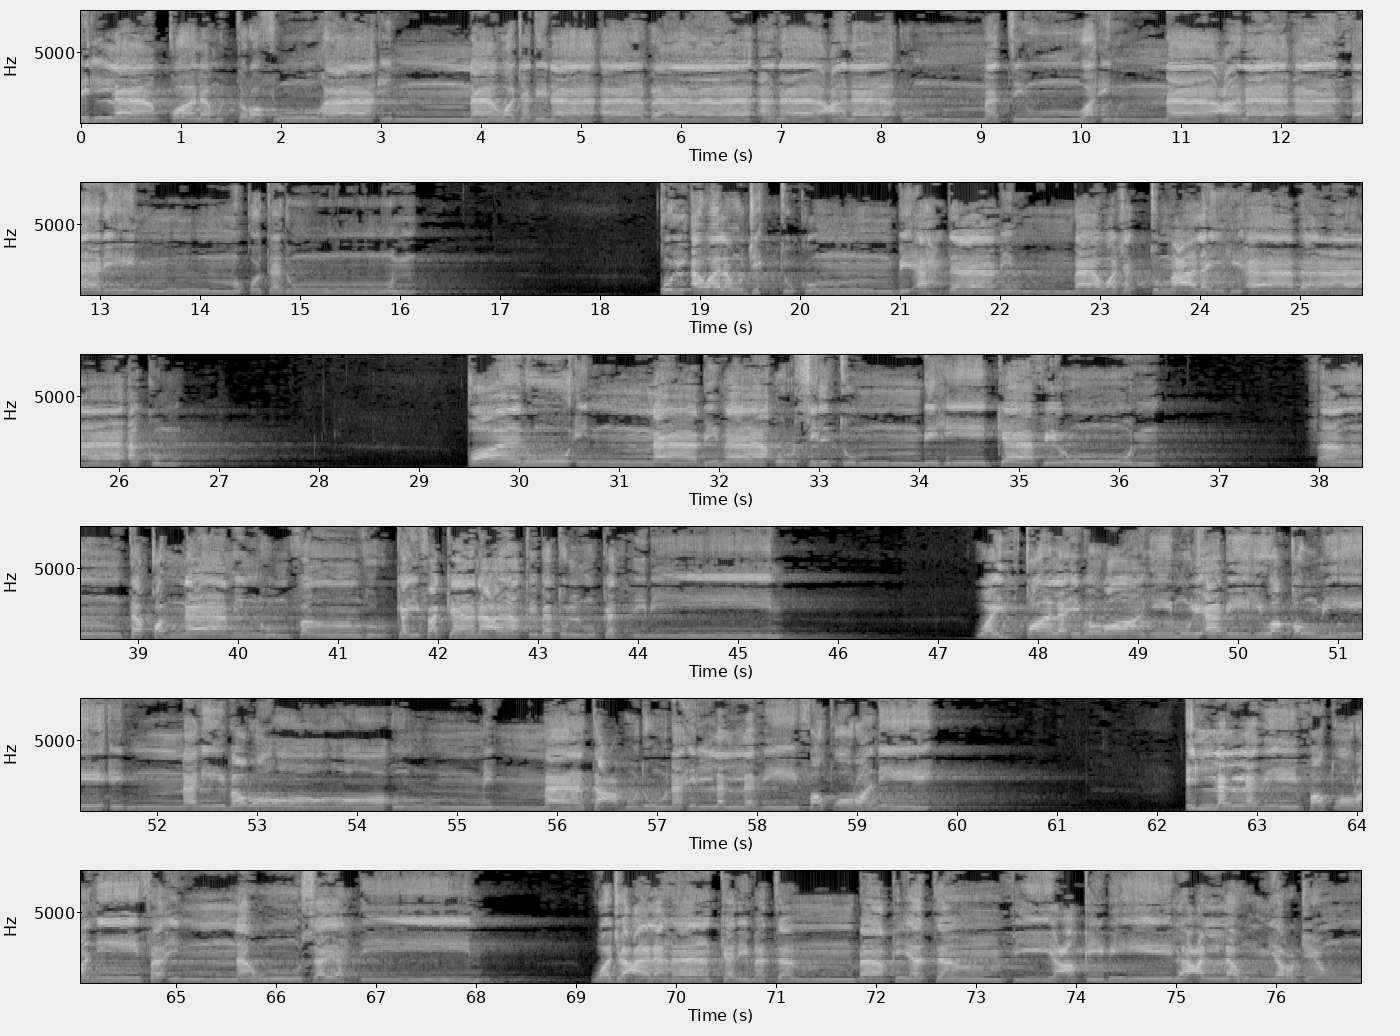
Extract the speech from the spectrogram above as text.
إلا قال مترفوها إنا وجدنا آباءنا على أمة وإنا على آثارهم مقتدون. قل أولو جئتكم بأهدى مما وجدتم عليه آباءكم قالوا إنا بما أرسلتم به كافرون. فانتقمنا منهم فانظر كيف كان عاقبة المكذبين. وإذ قال إبراهيم لأبيه وقومه إنني براء مما تعبدون إلا الذي فطرني. إلا الذي فطرني فإنه سيهدين. وجعلها كلمة باقية في عقبه لعلهم يرجعون.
